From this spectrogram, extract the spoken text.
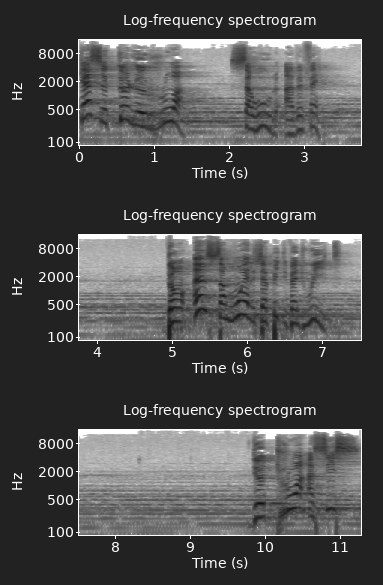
Qu'est-ce que le roi Saoul avait fait? Dans 1 Samuel chapitre 28, de 3 à 6,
